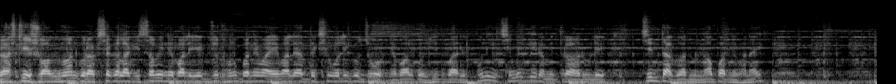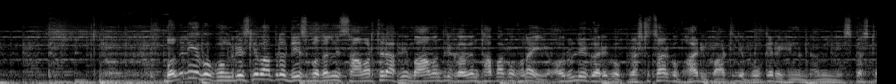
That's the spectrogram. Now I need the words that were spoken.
राष्ट्रिय स्वाभिमानको रक्षाका लागि सबै नेपाली एकजुट हुनुपर्नेमा एमाले अध्यक्ष ओलीको जोड नेपालको हितबारे कुनै छिमेकी र मित्रहरूले चिन्ता गर्नु नपर्ने भनाई बदलिएको कङ्ग्रेसले मात्र देश बदल्ने सामर्थ्य राख्ने महामन्त्री गगन थापाको भनाई अरूले गरेको भ्रष्टाचारको भारी पार्टीले बोकेर हिँड्न नमिल्ने स्पष्ट।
